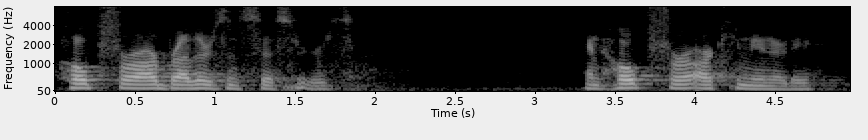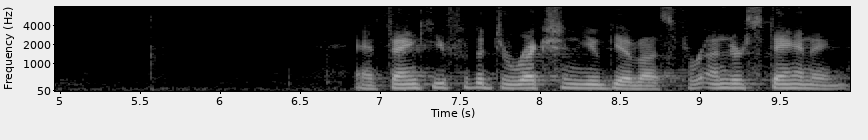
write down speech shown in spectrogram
hope for our brothers and sisters, and hope for our community. And thank you for the direction you give us, for understanding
